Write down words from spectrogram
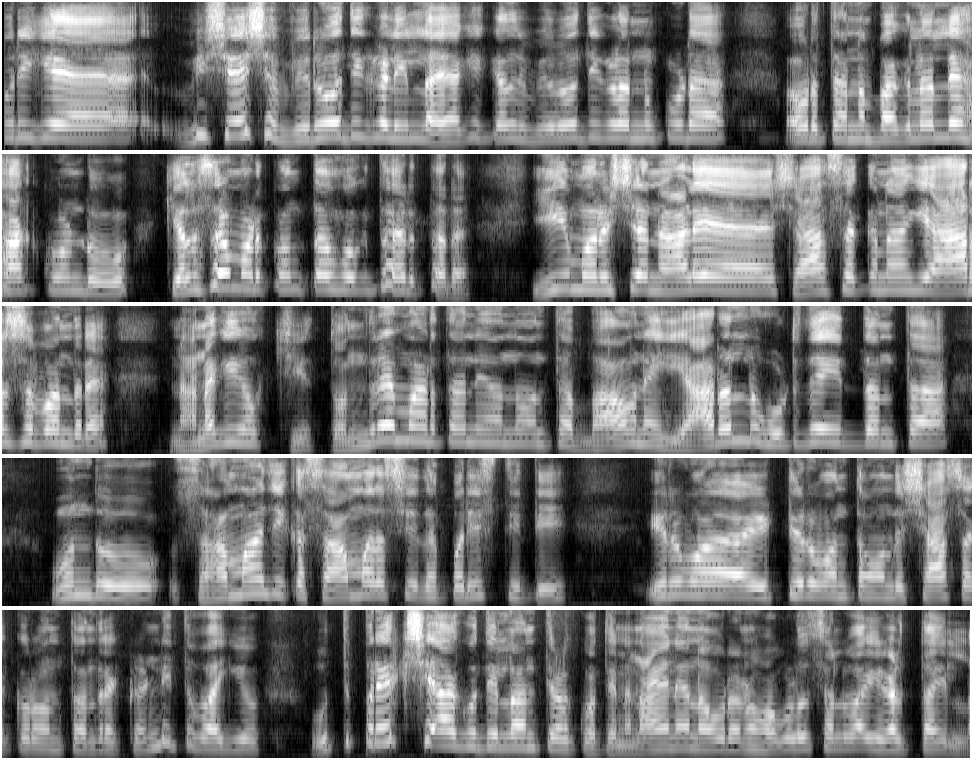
ಅವರಿಗೆ ವಿಶೇಷ ವಿರೋಧಿಗಳಿಲ್ಲ. ಯಾಕೆಂದ್ರೆ ವಿರೋಧಿಗಳನ್ನು ಕೂಡ ಅವರು ತನ್ನ ಬಗಲಲ್ಲೇ ಹಾಕ್ಕೊಂಡು ಕೆಲಸ ಮಾಡ್ಕೊತ ಹೋಗ್ತಾ ಇರ್ತಾರೆ. ಈ ಮನುಷ್ಯ ನಾಳೆ ಶಾಸಕನಾಗಿ ಆರಿಸ ಬಂದರೆ ನನಗೆ ತೊಂದರೆ ಮಾಡ್ತಾನೆ ಅನ್ನುವಂಥ ಭಾವನೆ ಯಾರಲ್ಲೂ ಹುಟ್ಟದೇ ಇದ್ದಂಥ ಒಂದು ಸಾಮಾಜಿಕ ಸಾಮರಸ್ಯದ ಪರಿಸ್ಥಿತಿ ಇರುವ ಇಟ್ಟಿರುವಂಥ ಒಂದು ಶಾಸಕರು ಅಂತಂದರೆ ಖಂಡಿತವಾಗಿಯೂ ಉತ್ಪ್ರೇಕ್ಷೆ ಆಗೋದಿಲ್ಲ ಅಂತ ತಿಳ್ಕೊತೀನಿ ನಾನೇನು ಅವರನ್ನು ಹೊಗಳು ಸಲುವಾಗಿ ಹೇಳ್ತಾ ಇಲ್ಲ.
